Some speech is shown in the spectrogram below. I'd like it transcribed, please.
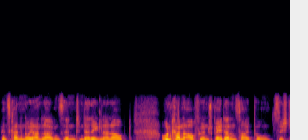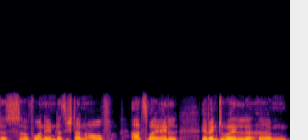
wenn es keine Neuanlagen sind, in der Regel erlaubt. Und kann auch für einen späteren Zeitpunkt sich das äh, vornehmen, dass ich dann auf A2L eventuell ähm,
